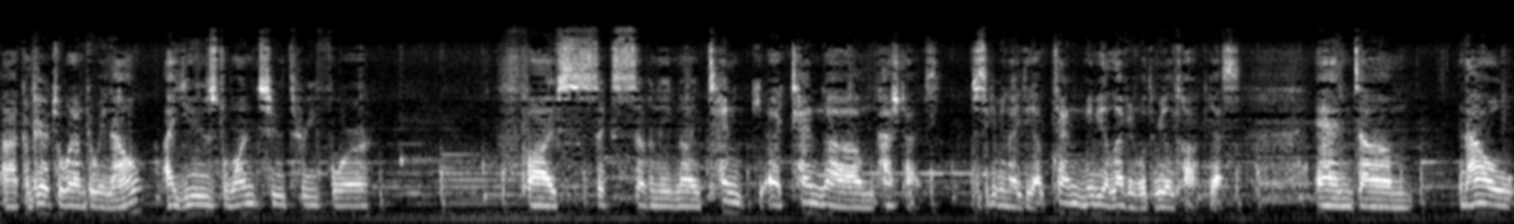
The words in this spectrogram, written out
Uh, compared to what I'm doing now, I used one, two, three, four, five, six, seven, eight, nine, ten, uh, ten um, hashtags. Just to give you an idea, ten, maybe eleven with real talk. Yes, and um, now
